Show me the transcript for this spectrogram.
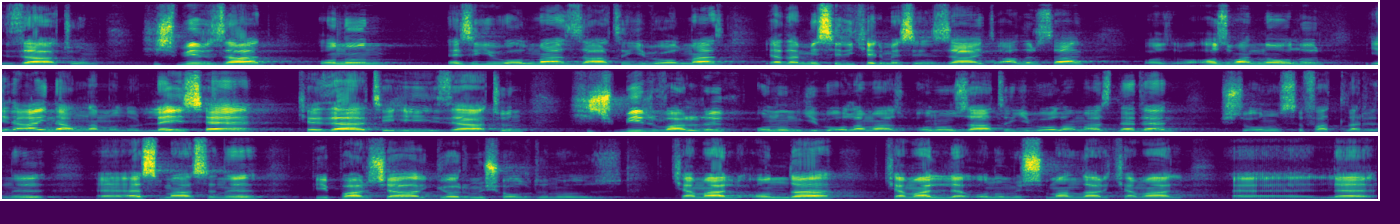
zatun. Hiçbir zat onun nesi gibi olmaz, zatı gibi olmaz. Ya da misil kelimesini zait alırsak o zaman, o zaman ne olur? Yine aynı anlam olur. Leyse kezatihi zatun. Hiçbir varlık onun gibi olamaz. Onun zatı gibi olamaz. Neden? İşte onun sıfatlarını, e, esmasını bir parça görmüş oldunuz. Kemal onda, kemalle onu Müslümanlar kemalle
